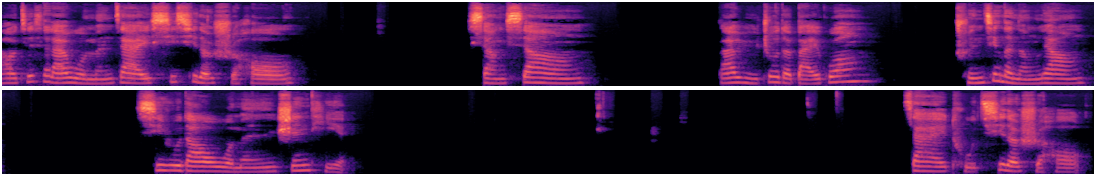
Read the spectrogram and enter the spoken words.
然后接下来我们在吸气的时候，想象把宇宙的白光、纯净的能量吸入到我们身体。在吐气的时候，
